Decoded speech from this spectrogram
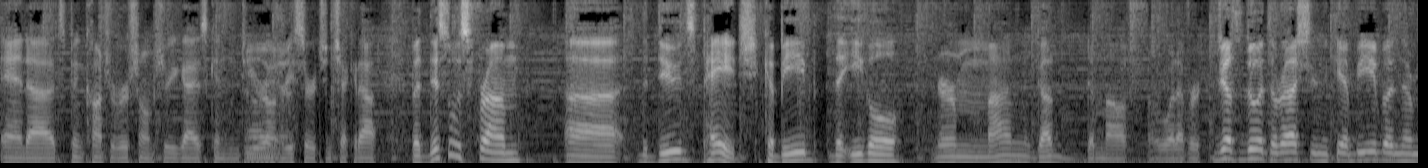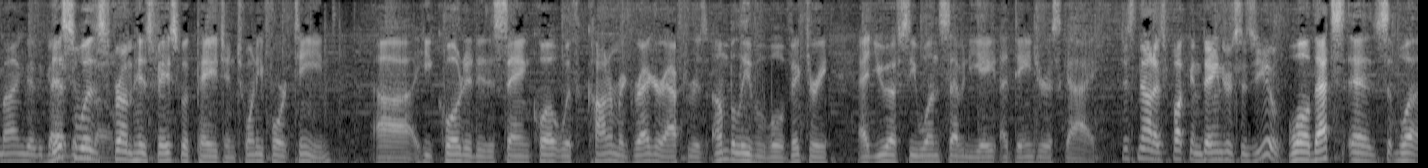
and uh, it's been controversial. I'm sure you guys can do your Oh, own yeah. research and check it out. But this was from uh, the dude's page, Khabib the Eagle Nurmagomedov or whatever. Just do it to Russian Khabib and their mind that the guy This was from his Facebook page in 2014. Uh, he quoted it as saying, "quote With Conor McGregor after his unbelievable victory at UFC 178, a dangerous guy." just not as fucking dangerous as you. Well, that's uh, what,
